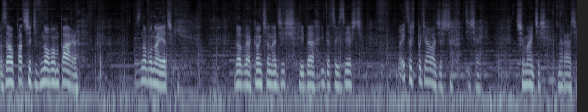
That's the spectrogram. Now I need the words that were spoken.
zaopatrzyć w nową parę. Znowu najeczki. Dobra, kończę na dziś. Idę, idę coś zjeść No i coś podziałać jeszcze dzisiaj. Trzymajcie się, na razie.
